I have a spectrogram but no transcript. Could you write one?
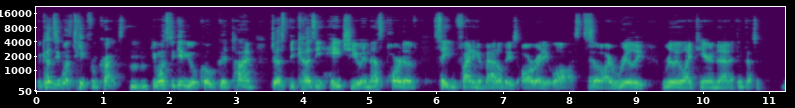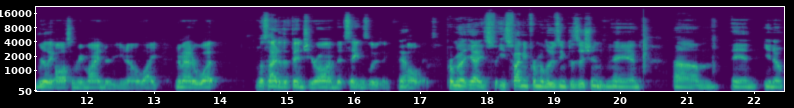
because he wants to keep from Christ. Mhm. He wants to give you a quote good time just because he hates you. And that's part of Satan fighting a battle that he's already lost. So I really, really liked hearing that. I think that's a really awesome reminder, you know, like no matter what what side of the fence you're on, that Satan's losing. Yeah. Always. from a yeah he's he's fighting from a losing position Mhm. and um and you know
